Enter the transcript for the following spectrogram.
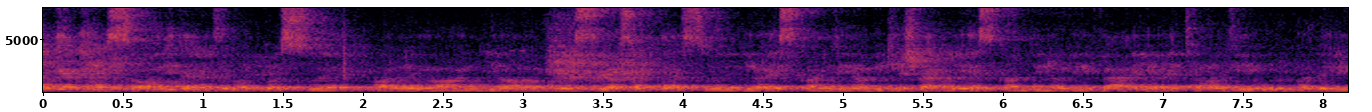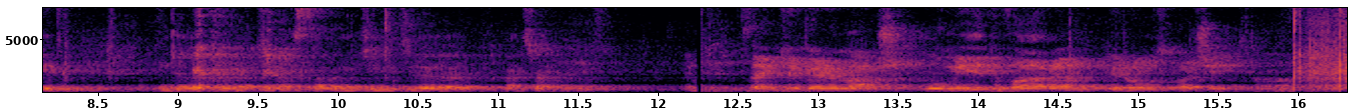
اگر هر asking me. سوالی در ارتباط با سوئد پارلمان یا سیاست در سوئد یا اسکاندیناوی کشورهای اسکاندیناوی و یا اتحادیه اروپا دارید اینجا در خدمتتون هستم و میتونید مطرح کنید Thank you very much. Umid Varam Piroz Bashi.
